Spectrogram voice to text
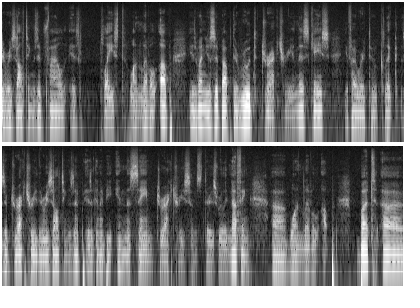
the resulting zip file is placed one level up is when you zip up the root directory. In this case, if I were to click zip directory, the resulting zip is going to be in the same directory since there's really nothing uh, one level up. But uh,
